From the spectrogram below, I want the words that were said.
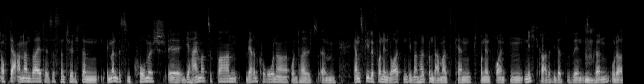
Auf der anderen Seite ist es natürlich dann immer ein bisschen komisch, äh, in die Heimat zu fahren während Corona und halt ähm, ganz viele von den Leuten, die man halt von damals kennt, von den Freunden, nicht gerade wiederzusehen mhm. zu können. Oder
